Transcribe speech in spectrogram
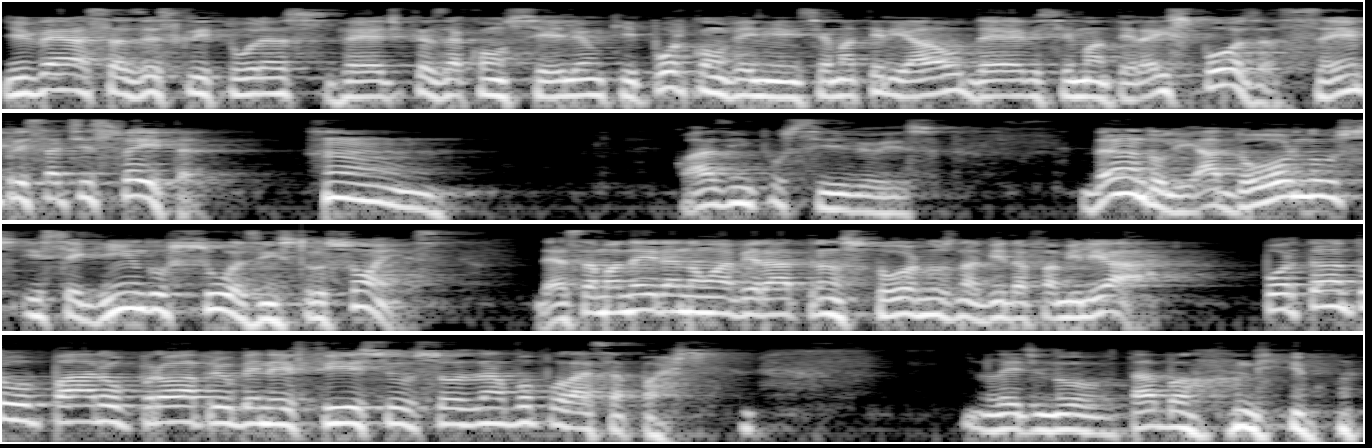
Diversas escrituras védicas aconselham que, por conveniência material, deve-se manter a esposa sempre satisfeita. Hum, quase impossível isso. Dando-lhe adornos e seguindo suas instruções. Dessa maneira não haverá transtornos na vida familiar. Portanto, para o próprio benefício. Não, vou pular essa parte. Lê de novo, tá bom, Bima.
